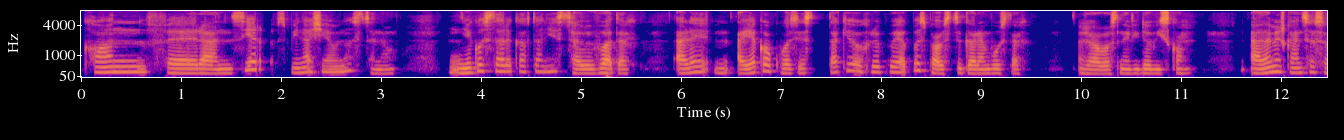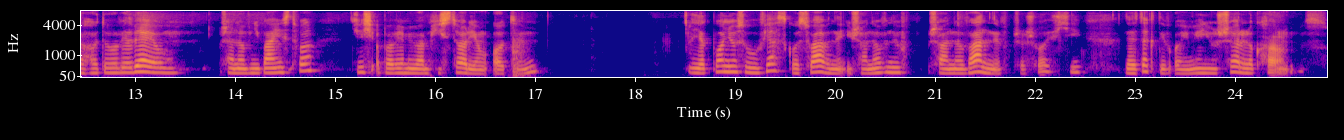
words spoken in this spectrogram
konferencjer wspina się na scenę. Jego stary kaftan jest cały w łatach, ale a jego głos jest taki ochrypły, jakby spał z cygarem w ustach. Żałosne widowisko. Ale mieszkańcy Soho to uwielbiają. Szanowni Państwo, dziś opowiem Wam historię o tym, jak poniósł fiasko sławny i szanowny, szanowany w przeszłości detektyw o imieniu Sherlock Holmes.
